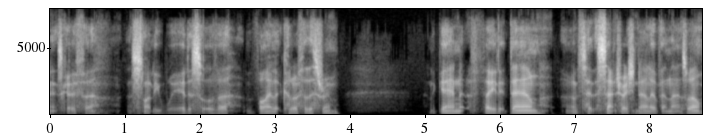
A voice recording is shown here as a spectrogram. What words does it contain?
Let's go for a slightly weirder sort of a violet colour for this room. And again, fade it down. I'm going to take the saturation down a little bit on that as well.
